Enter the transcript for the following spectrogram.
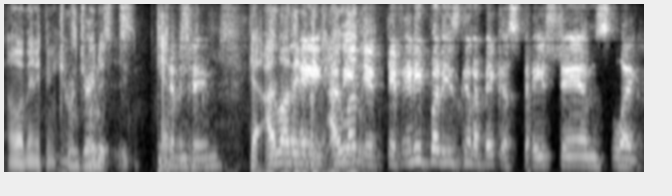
I love anything he's Kevin put James. it. Kevin James. I love anything. Hey, I, I, mean, love. if, if anybody's gonna make a Space Jams like s-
